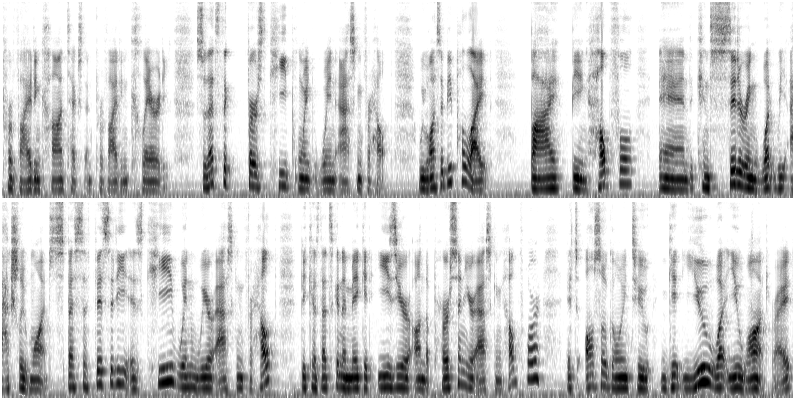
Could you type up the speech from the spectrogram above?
providing context and providing clarity. So that's the first key point when asking for help. We want to be polite by being helpful and considering what we actually want. Specificity is key when we're asking for help because that's going to make it easier on the person you're asking help for. It's also going to get you what you want, right?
